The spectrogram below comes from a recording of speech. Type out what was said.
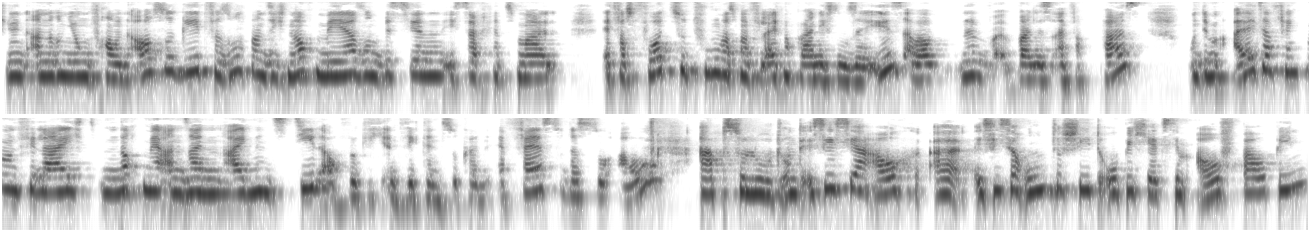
vielen anderen jungen Frauen auch so geht, versucht man sich noch mehr so ein bisschen, ich sag jetzt mal, etwas vorzutun, was man vielleicht noch gar nicht so sehr ist, aber ne, weil es einfach passt. Und im Alter fängt man vielleicht noch mehr an, seinen eigenen Stil auch wirklich entwickeln zu können. Erfährst du das so auch? Absolut. Und es ist ja auch, äh, es ist ein Unterschied, ob ich jetzt im Aufbau bin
